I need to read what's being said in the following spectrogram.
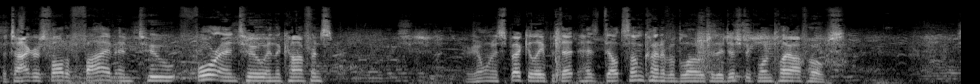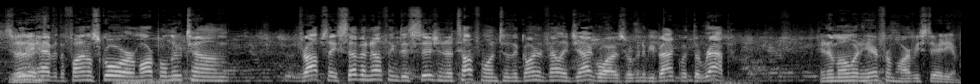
The Tigers fall to 5 and 2, 4 and 2 in the conference. We don't want to speculate, but that has dealt some kind of a blow to the District 1 playoff hopes. So there you have it, the final score. Marple Newtown drops a 7 0 decision, a tough one, to the Garnet Valley Jaguars. We're going to be back with the wrap in a moment here from Harvey Stadium.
